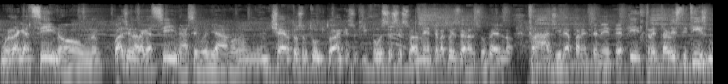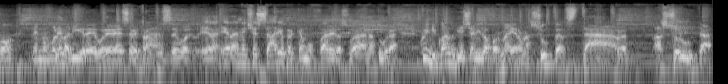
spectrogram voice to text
un ragazzino, un, quasi una ragazzina se vogliamo, non incerto su tutto, anche su chi fosse sessualmente, ma questo era il suo bello, fragile apparentemente. Il travestitismo non voleva dire voler essere trans, era, era necessario per camuffare la sua natura. Quindi quando dieci anni dopo ormai era una superstar, assoluta.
